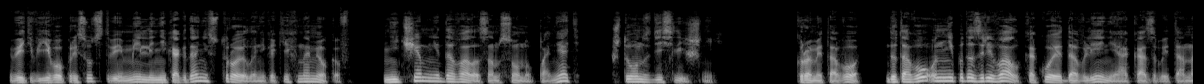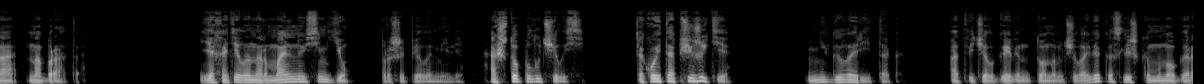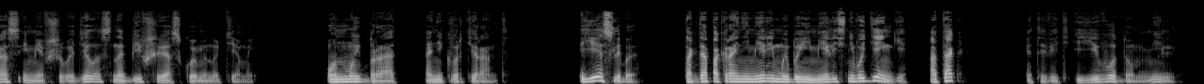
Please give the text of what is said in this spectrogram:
Ведь в его присутствии Милли никогда не строила никаких намеков, ничем не давала Самсону понять, что он здесь лишний. Кроме того, до того он не подозревал, какое давление оказывает она на брата. «Я хотела нормальную семью», — прошипела Милли. «А что получилось? Какое-то общежитие». «Не говори так», — отвечал Гевин тоном человека, слишком много раз имевшего дело с набившей оскомину темой. «Он мой брат, а не квартирант». «Если бы. Тогда, по крайней мере, мы бы имели с него деньги. А так...» «Это ведь и его дом, Милли.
